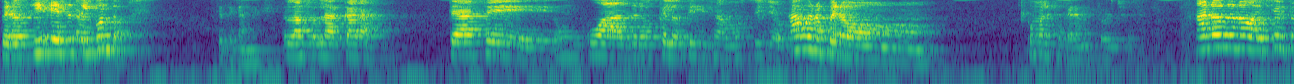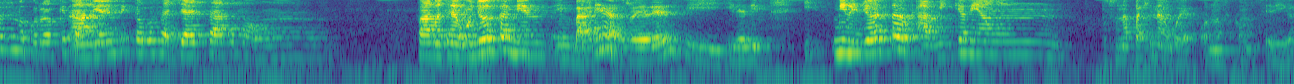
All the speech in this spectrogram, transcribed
pero sí, ese es el punto. ¿Qué te cambia? La, la cara te hace un cuadro que lo utilizamos tú y yo. Ah, bueno, pero ¿cómo le sacaremos provecho a eso? Ah, no, no, no, es que ahorita se me ocurrió que ah. también en TikTok, o sea, ya está como un pues según yo también en varias redes y, de... Y, miren, yo hasta vi que había un, pues una página web, o no sé cómo se diga,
